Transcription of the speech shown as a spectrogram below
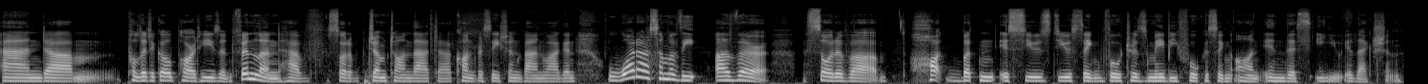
And um, political parties in Finland have sort of jumped on that uh, conversation bandwagon. What are some of the other sort of uh, hot button issues do you think voters may be focusing on in this EU election?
